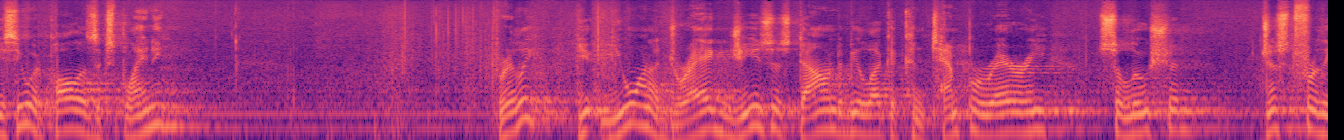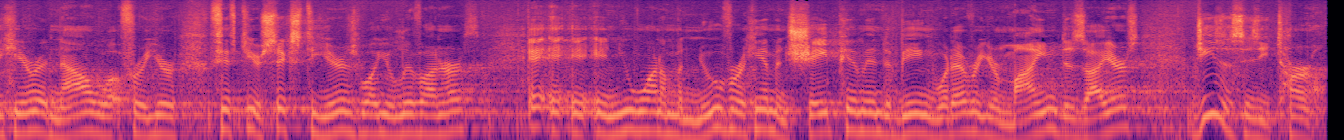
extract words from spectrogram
You see what Paul is explaining? Really? You, you want to drag Jesus down to be like a contemporary solution? Just for the here and now, for your 50 or 60 years while you live on earth? And, and you want to maneuver him and shape him into being whatever your mind desires? Jesus is eternal.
